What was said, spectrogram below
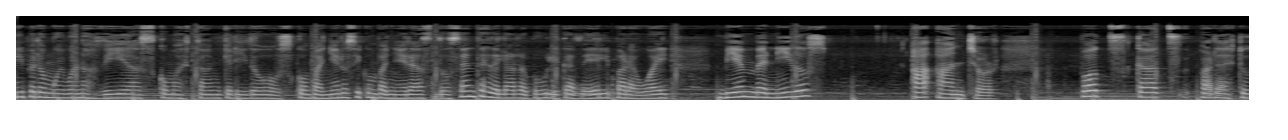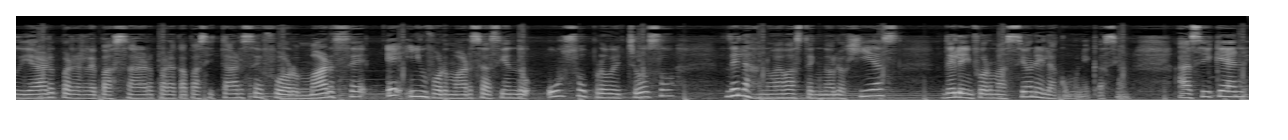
Muy pero muy buenos días, ¿cómo están queridos compañeros y compañeras docentes de la República del Paraguay? Bienvenidos a Anchor. Podcasts para estudiar, para repasar, para capacitarse, formarse e informarse haciendo uso provechoso de las nuevas tecnologías de la información y la comunicación. Así que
